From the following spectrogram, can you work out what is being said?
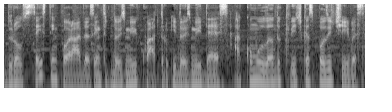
Durou seis temporadas entre 2004 e 2010, acumulando críticas positivas,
